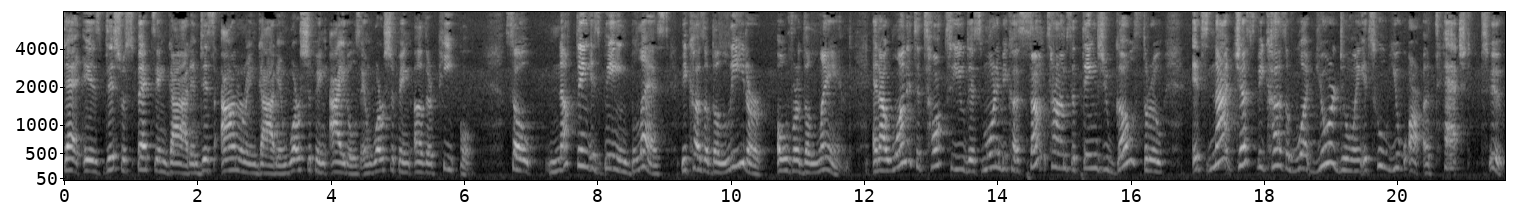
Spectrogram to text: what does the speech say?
that is disrespecting God and dishonoring God and worshiping idols and worshiping other people. So nothing is being blessed because of the leader over the land. And I wanted to talk to you this morning because sometimes the things you go through, it's not just because of what you're doing, it's who you are attached to.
